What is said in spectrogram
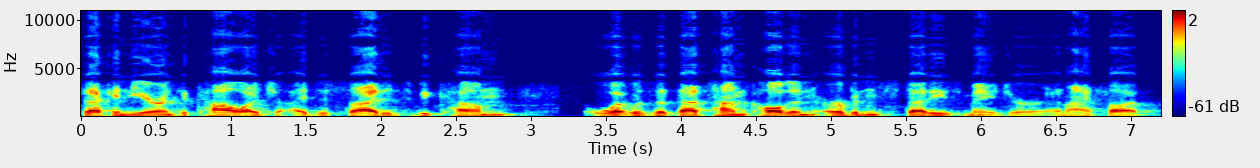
second year into college, I decided to become what was at that time called an urban studies major, and I thought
